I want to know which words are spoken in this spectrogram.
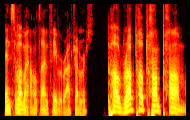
and some of my all-time favorite rock drummers. Parumpa Pum Pum,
